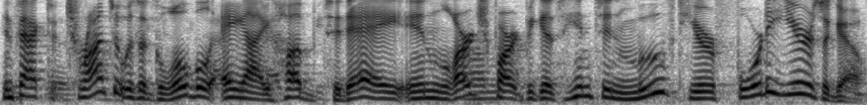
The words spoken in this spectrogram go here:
In fact, Toronto is a global AI hub today, in large part because Hinton moved here 40 years ago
